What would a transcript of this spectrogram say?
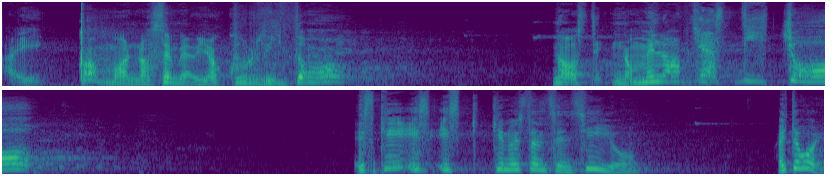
Ay, ¿cómo no se me había ocurrido? No, no me lo habías dicho. Es que, es, es que no es tan sencillo. Ahí te voy.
